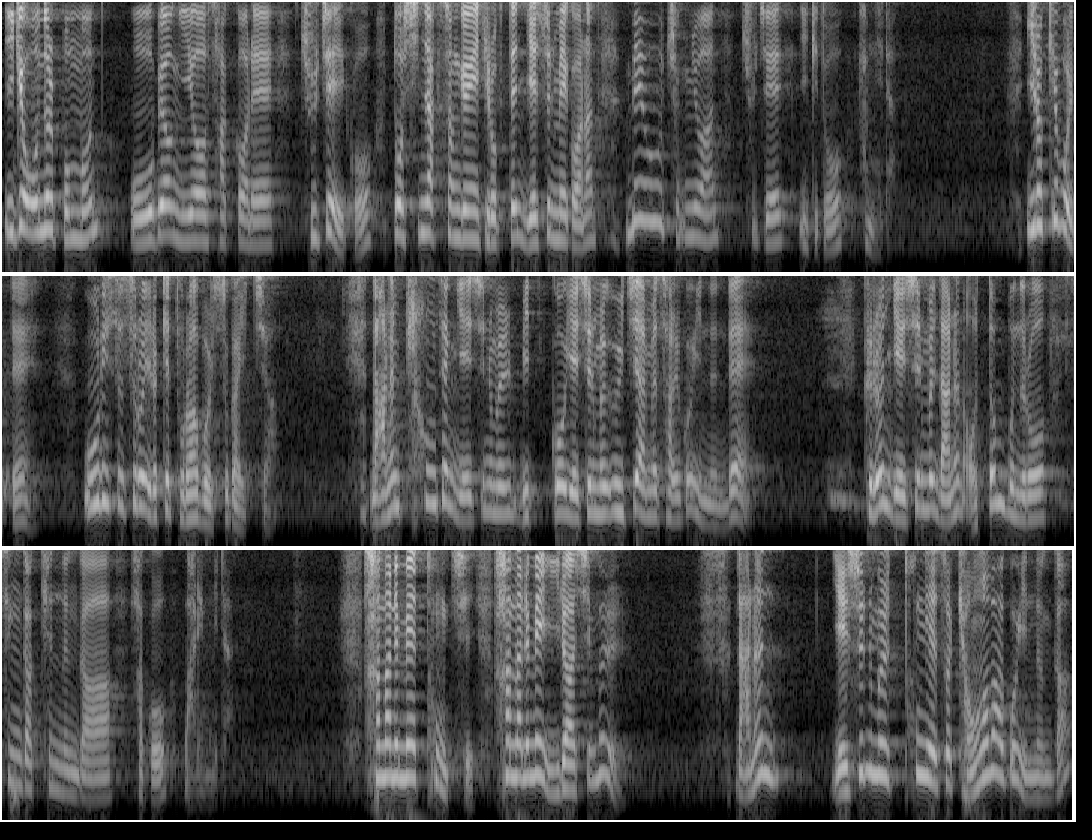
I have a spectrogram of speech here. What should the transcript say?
이게 오늘 본문 오병이어 사건의 주제이고 또 신약 성경에 기록된 예수님에 관한 매우 중요한 주제이기도 합니다. 이렇게 볼 때 우리 스스로 이렇게 돌아볼 수가 있죠. 나는 평생 예수님을 믿고 예수님을 의지하며 살고 있는데 그런 예수님을 나는 어떤 분으로 생각했는가 하고 말입니다. 하나님의 통치, 하나님의 일하심을 나는 예수님을 통해서 경험하고 있는가?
